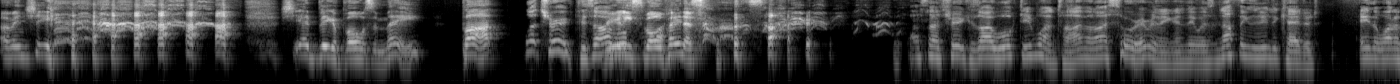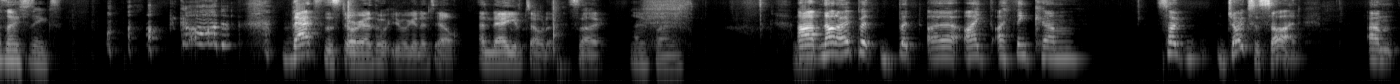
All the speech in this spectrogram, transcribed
I mean, she she had bigger balls than me, but Not true, because I really small penis. so, That's not true, because I walked in one time and I saw everything, and there was nothing that indicated either one of those things. God, that's the story I thought you were going to tell, and now you've told it. So, No funny. um, no, no, but but uh, I I think um, so. Jokes aside, um,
